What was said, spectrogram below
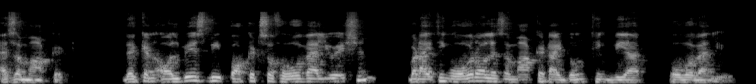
as a market. There can always be pockets of overvaluation, but I think overall as a market, I don't think we are overvalued.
